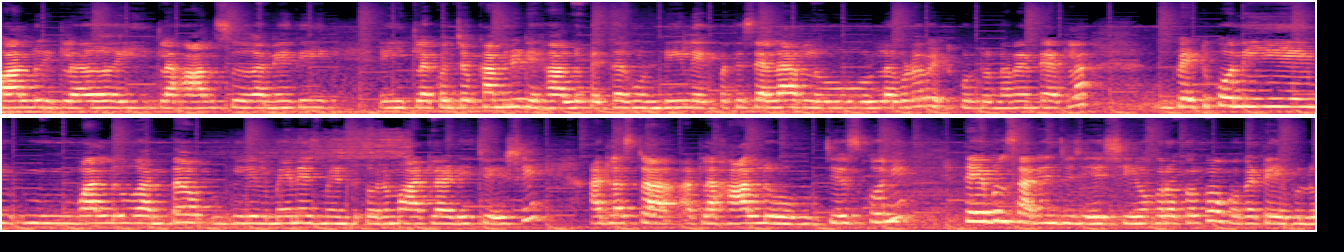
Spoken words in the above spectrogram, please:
వాళ్ళు ఇట్లా ఇట్లా హాల్స్ అనేది ఇట్లా కొంచెం కమ్యూనిటీ హాల్ పెద్దగా ఉండి లేకపోతే సెల్లార్లు కూడా పెట్టుకుంటున్నారు. అంటే అట్లా పెట్టుకొని వాళ్ళు అంతా వీళ్ళు మేనేజ్మెంట్తో మాట్లాడి చేసి అట్లా స్టా అట్లా హాళ్ళు బుక్ చేసుకొని టేబుల్స్ అరేంజ్ చేసి ఒకరొకరికి ఒక్కొక్క టేబుల్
